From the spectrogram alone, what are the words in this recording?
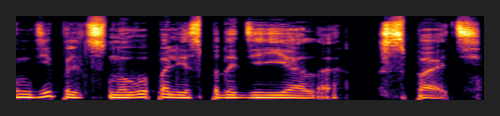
Диппольд снова полез под одеяло. Спать.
